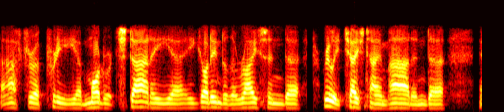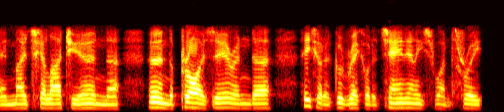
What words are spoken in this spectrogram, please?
after a pretty uh, moderate start, he uh, he got into the race and uh, really chased home hard and and made Scalacci earn earn the prize there. And he's got a good record at Sandown. He's won three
